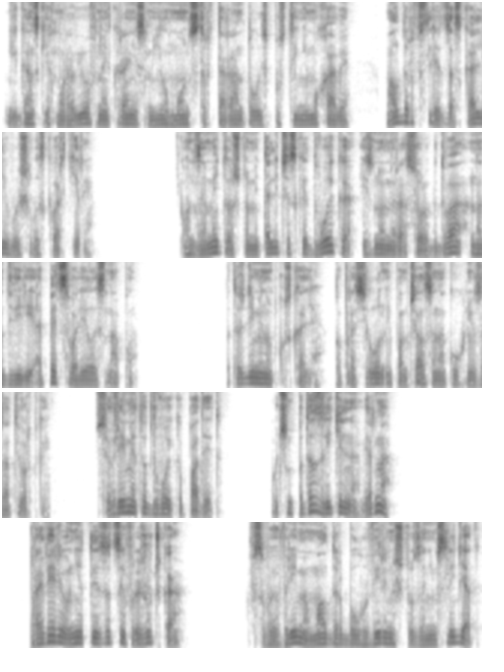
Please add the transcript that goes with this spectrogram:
гигантских муравьев на экране сменил монстр тарантул из пустыни Мохаве. Малдер вслед за Скали вышел из квартиры. Он заметил, что металлическая двойка из номера 42 на двери опять свалилась на пол. «Подожди минутку, Скали», — попросил он и помчался на кухню за отверткой. Все время эта двойка падает. Очень подозрительно, верно? Проверил, нет ли за цифры жучка. В свое время Малдер был уверен, что за ним следят,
